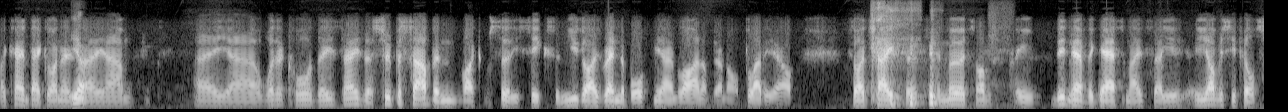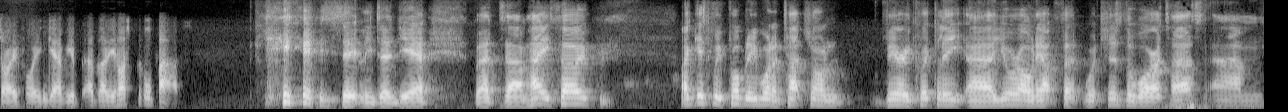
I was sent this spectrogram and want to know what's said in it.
I came back on as yep. a um, a uh, what are called these days a super sub, and like it was 36, and you guys ran the ball from your own line. I'm going, oh bloody hell! So I chased it, and Mehrts obviously didn't have the gas, mate. So he, he obviously felt sorry for you and gave you a bloody hospital pass. he certainly did, yeah. But um, hey, so I guess we probably want to touch on very quickly uh, your old outfit, which is the Waratahs. Um,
